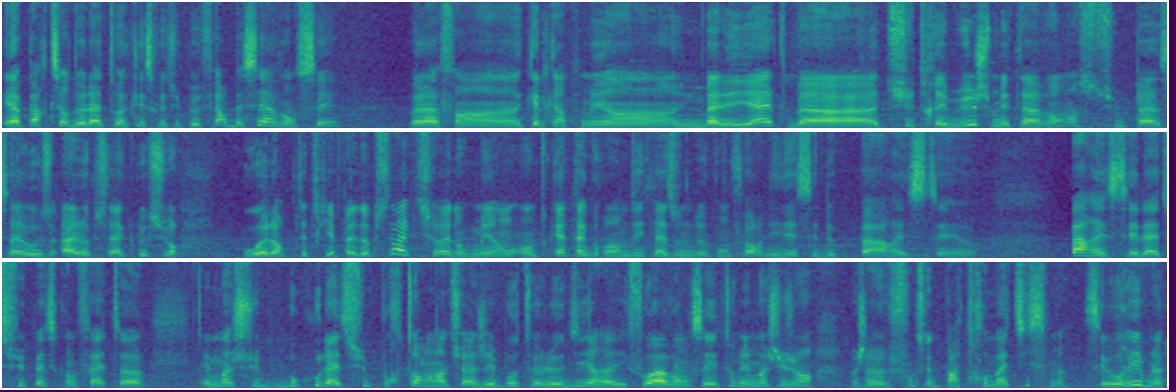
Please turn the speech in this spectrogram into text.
Et à partir de là, toi, qu'est-ce que tu peux faire? Ben, C'est avancer. Voilà, quelqu'un te met un- une balayette, bah, tu trébuches, mais tu avances, tu passes à, l'obstacle suivant. Ou alors peut-être qu'il n'y a pas d'obstacle, tu vois. Donc, mais en, tout cas, tu as grandi ta zone de confort. L'idée, c'est de ne pas rester, euh, rester là-dessus parce qu'en fait, euh, et moi je suis beaucoup là-dessus pourtant, hein, tu vois, j'ai beau te le dire, il faut avancer et tout, mais moi je suis genre, moi je, je fonctionne par traumatisme, c'est horrible.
